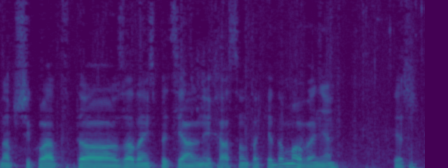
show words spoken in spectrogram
na przykład do zadań specjalnych, a są takie domowe, nie? Wiesz.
